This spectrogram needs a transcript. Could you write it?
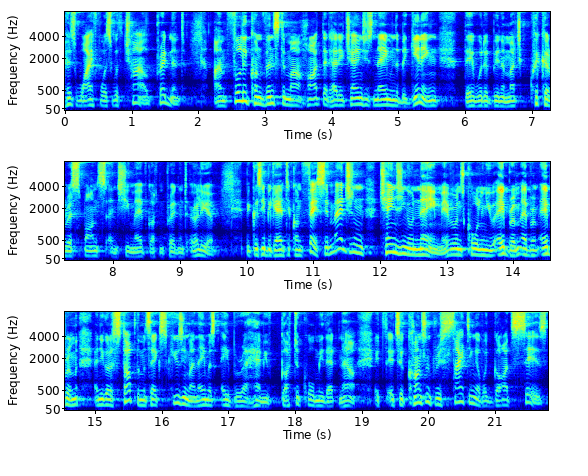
his wife was with child, pregnant. I'm fully convinced in my heart that had he changed his name in the beginning, there would have been a much quicker response and she may have gotten pregnant earlier because he began to confess. Imagine changing your name. Everyone's calling you Abram, Abram, Abram, and you've got to stop them and say, Excuse me, my name is Abraham. You've got to call me that now. It's, it's a constant reciting of what God says,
